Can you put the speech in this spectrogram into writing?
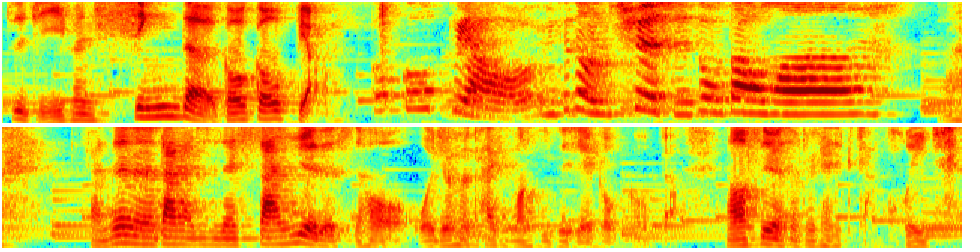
自己一份新的勾勾表。勾勾表，你真的有确实做到吗？反正呢，大概就是在三月的时候，我就会开始忘记这些勾勾表，然后四月的时候就开始长灰尘。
